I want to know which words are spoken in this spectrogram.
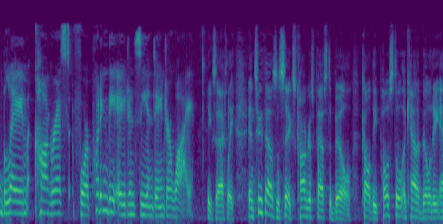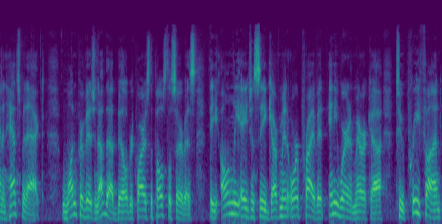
blame Congress for putting the agency in danger. Why? Exactly. In 2006, Congress passed a bill called the Postal Accountability and Enhancement Act. One provision of that bill requires the Postal Service, the only agency, government or private, anywhere in America, to pre-fund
